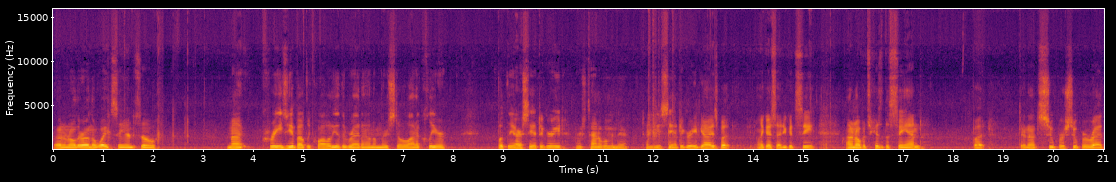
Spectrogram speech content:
I don't know, they're on the white sand, so I'm not crazy about the quality of the red on them. There's still a lot of clear. But they are Santa grade. There's 10 of them in there. 10 of these Santa grade guys, but like I said, you could see. I don't know if it's because of the sand, but they're not super, super red.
